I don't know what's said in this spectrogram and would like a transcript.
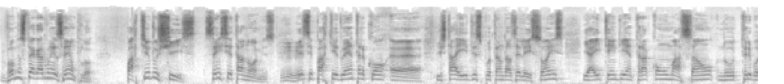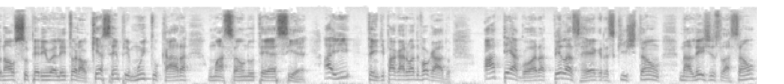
Vamos pegar um exemplo. Partido X, sem citar nomes. Uhum. Esse partido entra com. É, está aí disputando as eleições e aí tem de entrar com uma ação no Tribunal Superior Eleitoral, que é sempre muito cara uma ação no TSE. Aí tem de pagar o advogado até agora, pelas regras que estão na legislação,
